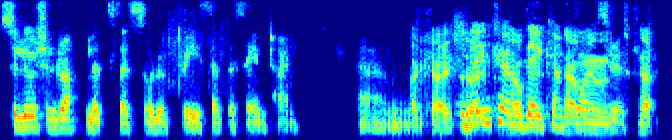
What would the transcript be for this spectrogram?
solution droplets that sort of freeze at the same time. Um, okay so, so they can they can form cirrus clouds.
